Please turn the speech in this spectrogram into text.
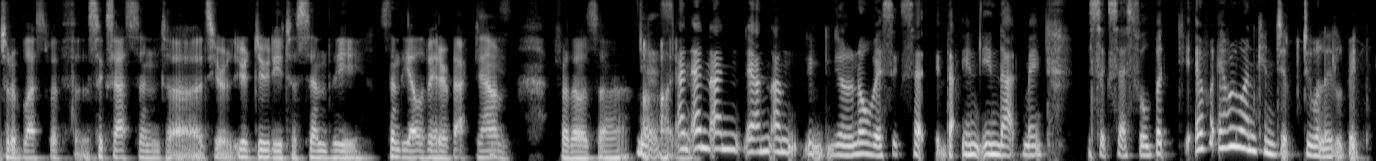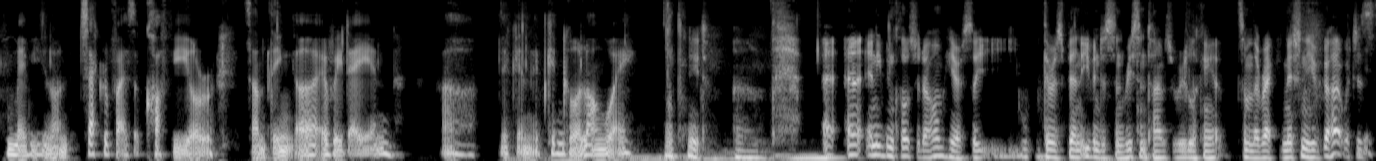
sort of blessed with uh, success, and uh, it's your your duty to send the send the elevator back down Yes. for those. Uh, Yes, uh, and, and and and and you know nowhere success in in that mean successful, but every, everyone can do a little bit. Maybe you know sacrifice a coffee or something uh, every day, and uh, it can it can go a long way. That's neat. Um, and, and even closer to home here. So you, there's been, even just in recent times, we were looking at some of the recognition you've got, which is,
